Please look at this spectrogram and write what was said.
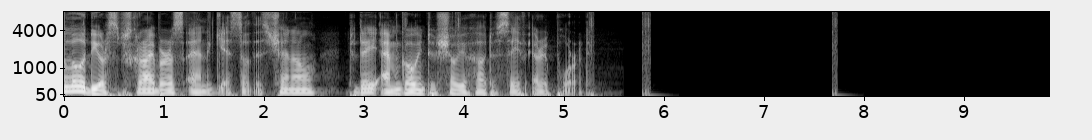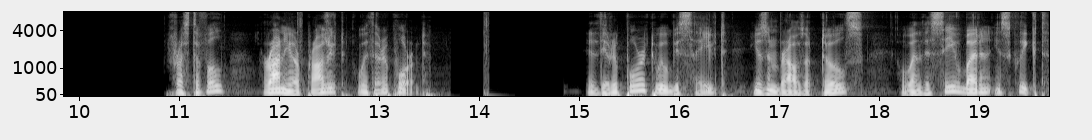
Hello dear subscribers and guests of this channel. Today I'm going to show you how to save a report. First of all, run your project with a report. The report will be saved using browser tools when the Save button is clicked,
